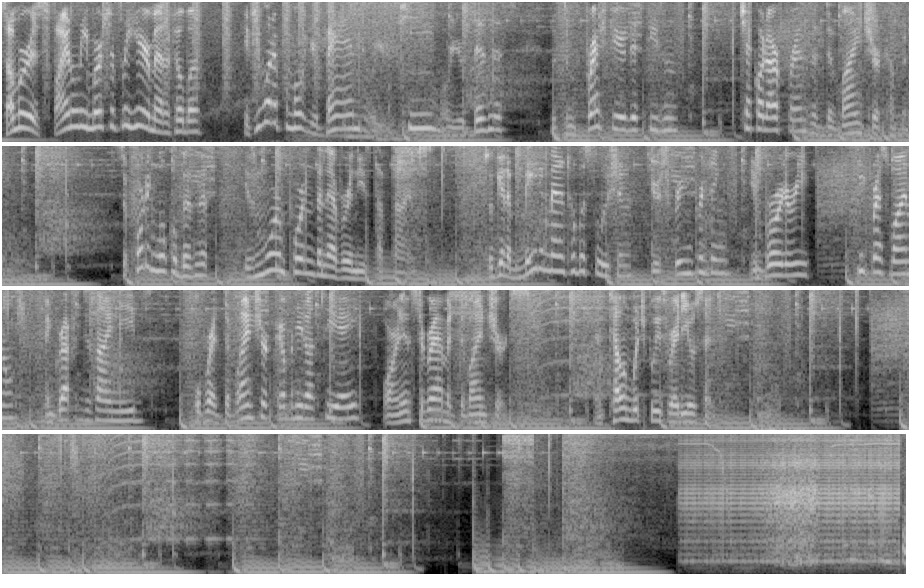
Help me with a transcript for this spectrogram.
Summer is finally mercifully here, Manitoba. If you want to promote your band or your team or your business with some fresh gear this season, check out our friends at Devine Shirt Company. Supporting local business is more important than ever in these tough times. So get a made in Manitoba solution to your screen printing, embroidery, heat press vinyl, and graphic design needs over at devineshirtcompany.ca or on Instagram at Devine Shirts. And tell them Witchpolice Radio sent you.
